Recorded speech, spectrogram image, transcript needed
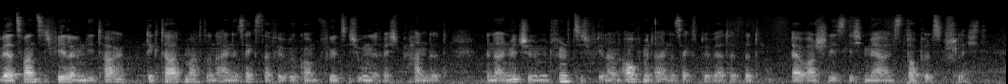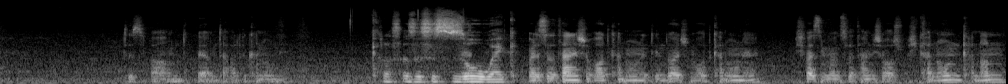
Wer 20 Fehler im Diktat macht und eine 6 dafür bekommt, fühlt sich ungerecht behandelt. Wenn ein Mitschüler mit 50 Fehlern auch mit einer 6 bewertet wird, er war schließlich mehr als doppelt so schlecht. Das war und wäre unter aller Kanone. Krass, also es ist so wack. Weil das lateinische Wort Kanone dem deutschen Wort Kanone, ich weiß nicht, wie man es latinisch ausspricht, Kanonen, Kanonen,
